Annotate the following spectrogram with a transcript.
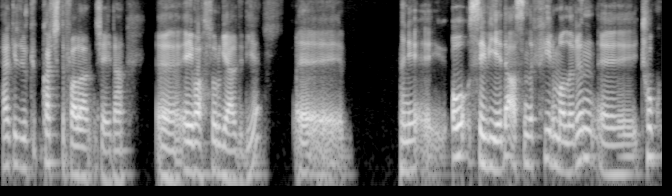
herkes ürküp kaçtı falan şeyden. Ee, eyvah soru geldi diye. Ee, Hani e, o seviyede aslında firmaların e, çok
